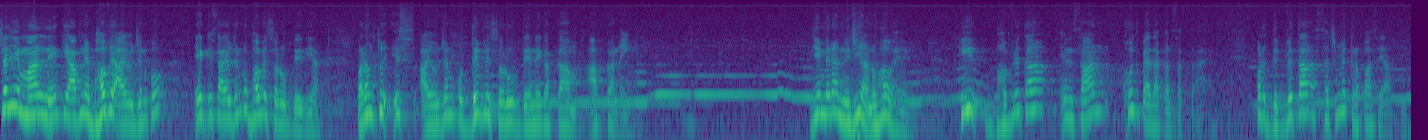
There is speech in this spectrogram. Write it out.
चलिए मान लें कि आपने भव्य आयोजन को, एक इस आयोजन को भव्य स्वरूप दे दिया, परंतु इस आयोजन को दिव्य स्वरूप देने का काम आपका नहीं है। ये मेरा निजी अनुभव है कि भव्यता इंसान खुद पैदा कर सकता है, पर दिव्यता सच में कृपा से आती है।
